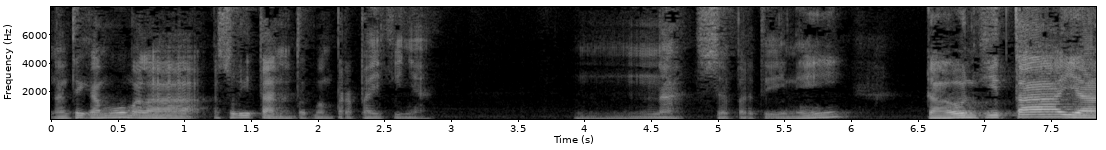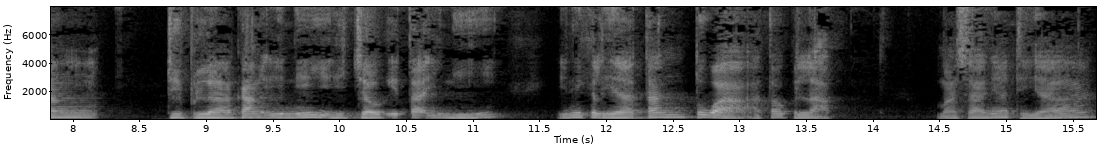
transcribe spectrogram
nanti kamu malah kesulitan untuk memperbaikinya. Nah seperti ini. Daun kita yang di belakang ini hijau kita ini ini kelihatan tua atau gelap. Masanya dia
